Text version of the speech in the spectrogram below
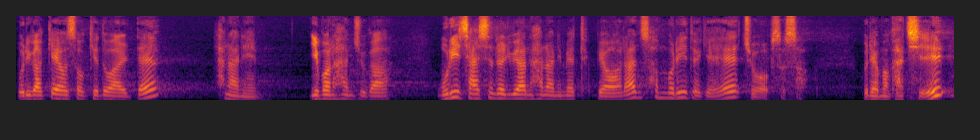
우리가 깨어서 기도할 때 하나님 이번 한 주가 우리 자신을 위한 하나님의 특별한 선물이 되게 해 주옵소서. 우리 한번 같이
